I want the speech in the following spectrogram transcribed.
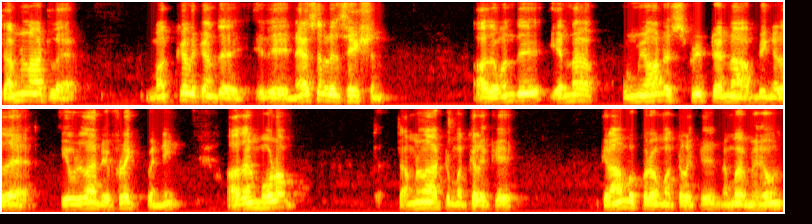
தமிழ்நாட்டில் மக்களுக்கு அந்த இது நேஷனலைசேஷன் அதை வந்து என்ன உண்மையான ஸ்பிரிட் என்ன அப்படிங்கிறத இவர் தான் ரிஃப்ளெக்ட் பண்ணி அதன் மூலம் தமிழ்நாட்டு மக்களுக்கு கிராமப்புற மக்களுக்கு நம்ம மிகவும்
